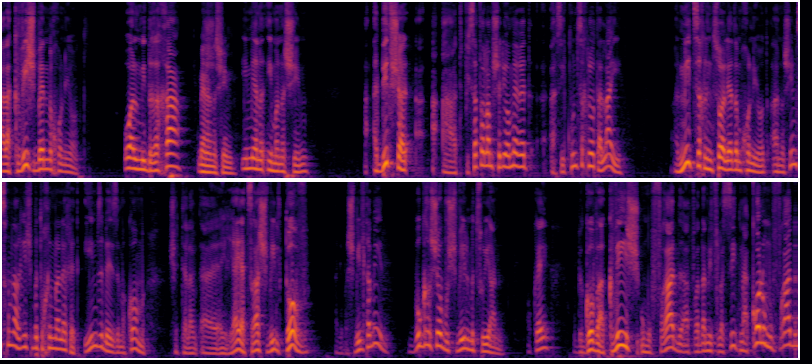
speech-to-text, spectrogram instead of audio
על הכביש בין מכוניות, או על מדרכה... בין אנשים. עם, עם אנשים, עדיף שהתפיסת העולם שלי אומרת, הסיכון צריך להיות עליי. אני צריך לנסוע ליד המכוניות, האנשים צריכים להרגיש בטוחים ללכת. אם זה באיזה מקום שהעירייה יצרה שביל טוב, אני בשביל תמיד. בוגרשוב הוא שביל מצוין, אוקיי? הוא בגובה הכביש, הוא מופרד, הפרדה מפלסית, מהכל הוא מופרד,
